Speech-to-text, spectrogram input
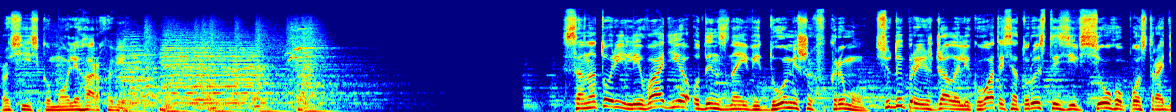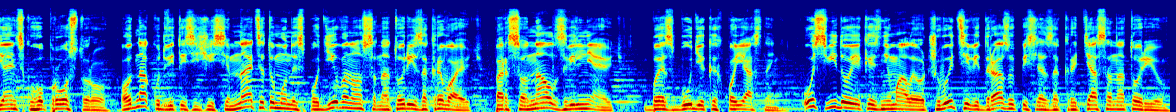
російському олігархові. Санаторій Лівадія один з найвідоміших в Криму. Сюди приїжджали лікуватися туристи зі всього пострадянського простору. Однак у 2017-му несподівано санаторій закривають. Персонал звільняють без будь-яких пояснень. Ось відео, яке знімали очевидці відразу після закриття санаторію.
